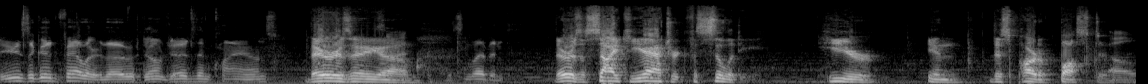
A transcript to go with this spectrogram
He was a good feller, though. Don't judge them clowns. there is a um, It's living. there is a psychiatric facility here in this part of Boston. Oh,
